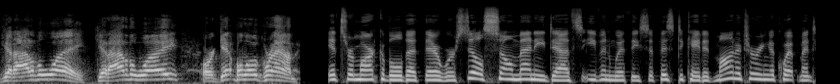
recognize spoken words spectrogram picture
Get out of the way. Get out of the way or get below ground. It's remarkable that there were still so many deaths, even with the sophisticated monitoring equipment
